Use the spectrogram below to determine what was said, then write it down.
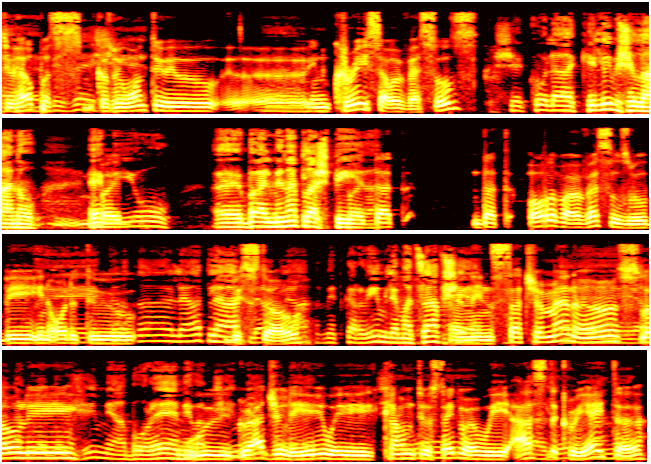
to help us because we want to uh, increase our vessels. By, by that, that all of our vessels will be in order to bestow, and in such a manner, slowly, we gradually, we come to a state where we ask the Creator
